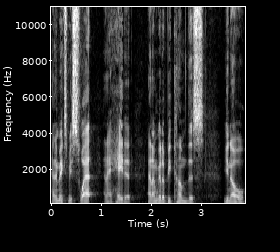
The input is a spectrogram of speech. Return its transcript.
and it makes me sweat and I hate it and I'm going to become this you know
